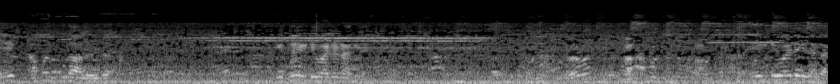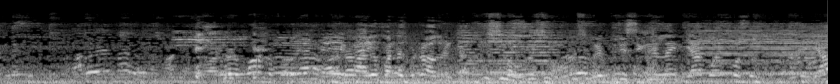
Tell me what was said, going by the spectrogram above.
एक आपण पुढे आलो इथं. इथे एक डिवायडर टाकले बरोबर एक डिवायडर इथे टाकले मागे पन्नास मीटर अजून एक टाक. तुझी सिग्नल लाईन या पॉईंटपासून. म्हणजे या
